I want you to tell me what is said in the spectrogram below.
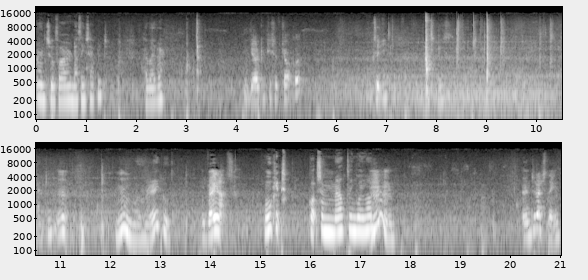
And so far, nothing's happened. However, Would you like a piece of chocolate to eat? please. Thank you. Mm. Mmm, very good. Very nice. It's got some melting going on. Mmm. Interesting.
